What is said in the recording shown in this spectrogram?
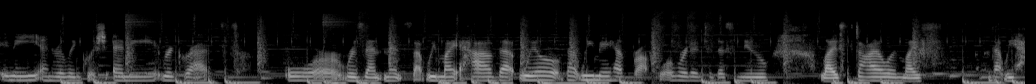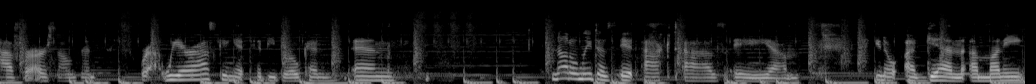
any and relinquish any regrets or resentments that we might have that will that we may have brought forward into this new lifestyle and life that we have for ourselves. And we're, we are asking it to be broken. And not only does it act as a um, you know again a money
